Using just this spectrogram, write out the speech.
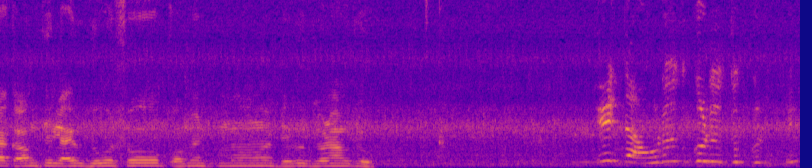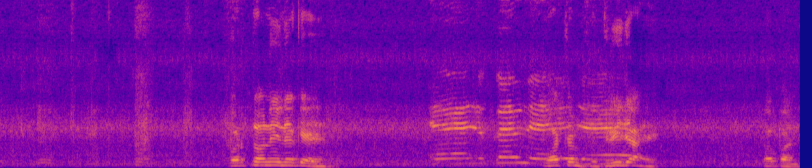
કયા ગામથી લાઈવ જુઓ છો? કોમેન્ટમાં જરૂર જણાવજો. પડતો નહીં ને કે? વચન સુધરી જાય. પપ્પાને.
